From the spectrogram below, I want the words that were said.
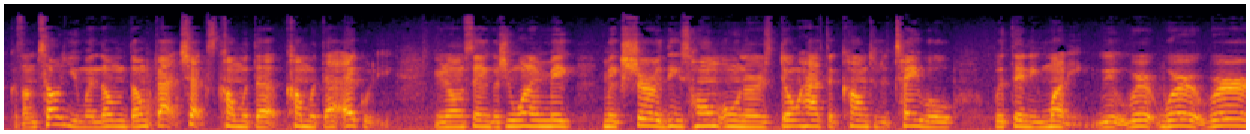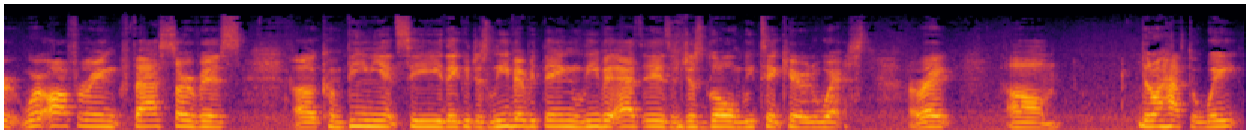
because i'm telling you when them, them fat checks come with that come with that equity you know what i'm saying because you want to make make sure these homeowners don't have to come to the table with any money. We're we're we're we're offering fast service, uh, conveniency. They could just leave everything, leave it as is, and just go, and we take care of the rest. All right. Um, they don't have to wait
